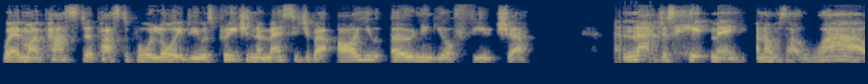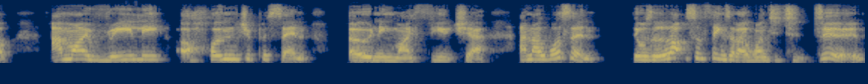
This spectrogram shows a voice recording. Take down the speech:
where my pastor pastor paul lloyd he was preaching a message about are you owning your future? And that just hit me and i was like wow. Am i really 100% owning my future? And i wasn't there was lots of things that I wanted to do,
